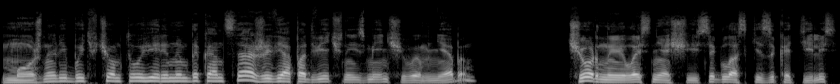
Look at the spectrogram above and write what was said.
Можно ли быть в чем-то уверенным до конца, живя под вечно изменчивым небом? Черные лоснящиеся глазки закатились,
